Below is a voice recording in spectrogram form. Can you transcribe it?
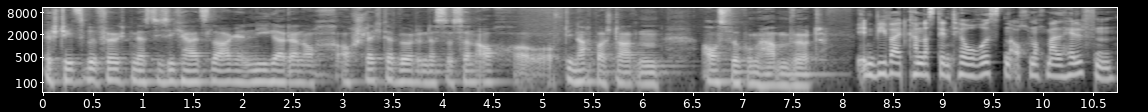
es steht zu befürchten, dass die Sicherheitslage in Niger dann auch, auch schlechter wird und dass das dann auch auf die Nachbarstaaten Auswirkungen haben wird. Inwieweit kann das den Terroristen auch noch mal helfen?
